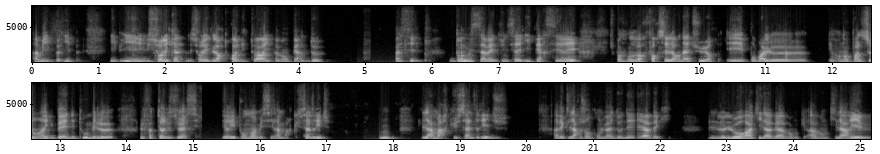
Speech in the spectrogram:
Ah, mais ils- sur les quatre, sur les, leurs trois victoires, ils peuvent en perdre deux. Facile. Donc, Mm. ça va être une série hyper serrée. Je pense qu'on va devoir forcer leur nature. Et pour moi, le, et on en parle souvent avec Ben et tout, mais le, le facteur de la série, pour moi, mais c'est la Marcus Aldridge. Mm. La Marcus Aldridge, avec l'argent qu'on lui a donné, avec l'aura qu'il avait avant, avant qu'il arrive,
